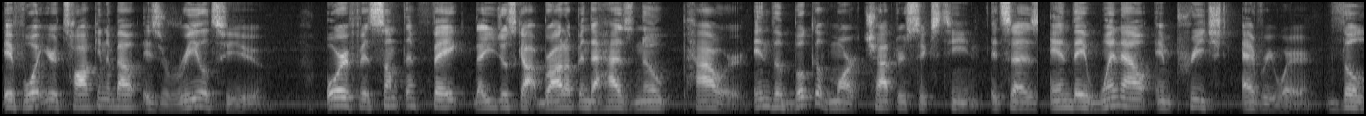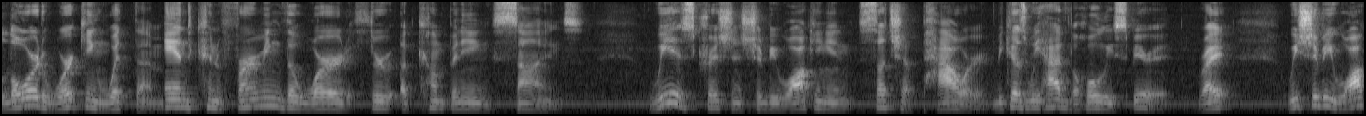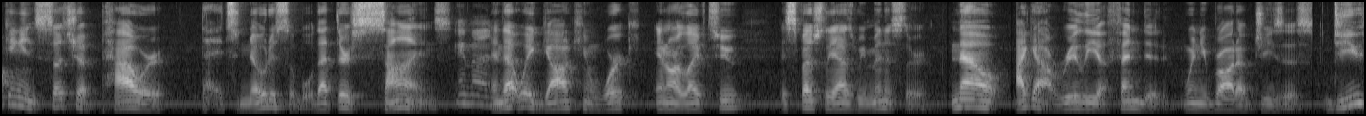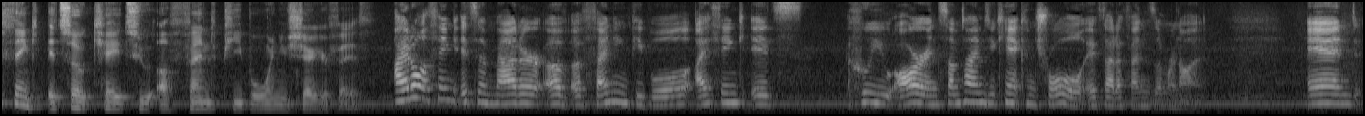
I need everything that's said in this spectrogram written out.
if what you're talking about is real to you or if it's something fake that you just got brought up in that has no power. In the book of Mark, chapter 16, it says, And they went out and preached everywhere, the Lord working with them and confirming the word through accompanying signs. We as Christians should be walking in such a power because we have the Holy Spirit, right? We should be walking in such a power that it's noticeable, that there's signs. Amen. And that way God can work in our life too, especially as we minister. Now, I got really offended when you brought up Jesus. Do you think it's okay to offend people when you share your faith? I don't think it's a matter of offending people. I think it's who you are, and sometimes you can't control if that offends them or not. And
